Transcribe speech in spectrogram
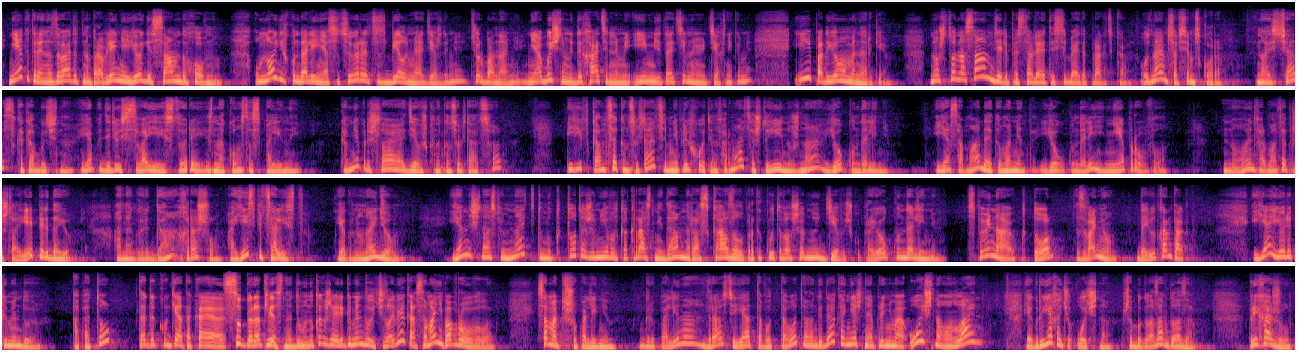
Некоторые называют это направление йоги самым духовным. У многих кундалини ассоциируется с белыми одеждами, тюрбанами, необычными дыхательными и медитативными техниками и подъемом энергии. Но что на самом деле представляет из себя эта практика, узнаем совсем скоро. Ну а сейчас, как обычно, я поделюсь своей историей знакомства с Полиной. Ко мне пришла девушка на консультацию, и в конце консультации мне приходит информация, что ей нужна йога кундалини. Я сама до этого момента йогу кундалини не пробовала. Но информация пришла, я ей передаю. Она говорит, да, хорошо. А есть специалист? Я говорю, ну найдем. Я начинаю вспоминать, думаю, кто-то же мне вот как раз недавно рассказывал про какую-то волшебную девочку, про йогу кундалини. Вспоминаю, кто, звоню, дают контакт. И я ее рекомендую. А потом, так как я такая супер ответственная, думаю, ну как же я рекомендую человека, а сама не попробовала. Сама пишу Полине. Говорю, Полина, здравствуйте, я от того-то, того-то. Она говорит, да, конечно, я принимаю очно, онлайн. Я говорю, я хочу очно, чтобы глаза в глаза. Прихожу.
